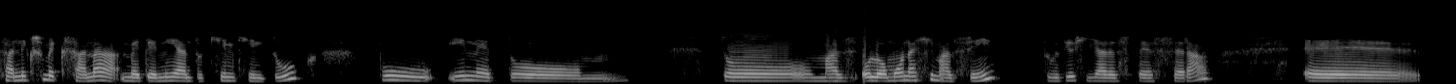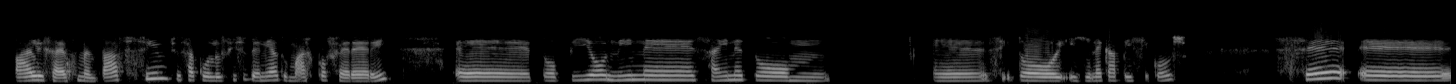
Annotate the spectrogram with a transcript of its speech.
θα ανοίξουμε ξανά με ταινία του Kim Kim Duk που είναι το, το «Ολομόναχοι μαζί» του 2004. Ε, πάλι θα έχουμε παύση και θα ακολουθήσει ταινία του Μάρκο Φερέρι ε, το οποίο είναι, θα είναι το ε, το, η γυναίκα πίθηκος σε ε,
